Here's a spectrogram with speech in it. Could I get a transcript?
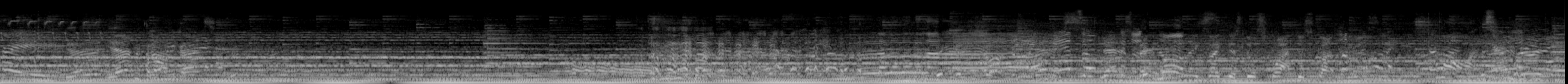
train! Yeah, yeah. Come on, guys. Oh. Handsome Dennis, woman. pick him up. Legs like this. Do a squat. Do a squat. Come on. This is very good.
